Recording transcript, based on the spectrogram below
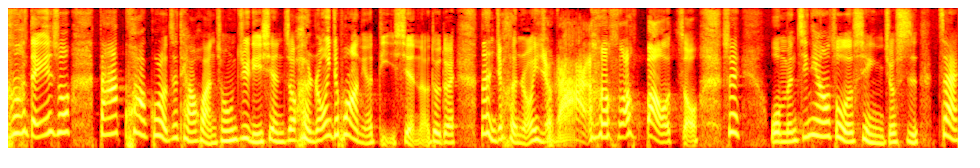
等于说大家跨过了这条缓冲距离线之后，很容易就碰到你的底线了，对不对？那你就很容易就啊 暴走。所以我们今天要做的事情，就是在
